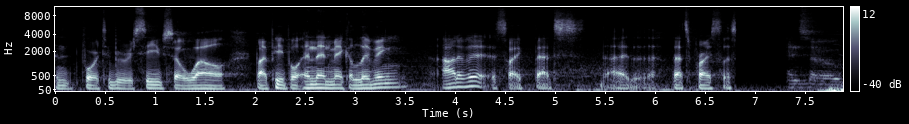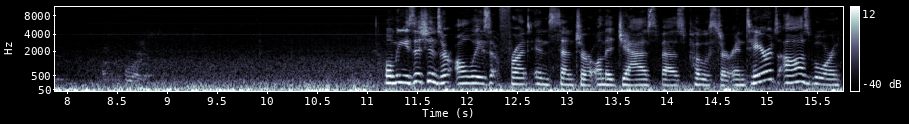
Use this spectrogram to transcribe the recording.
and for it to be received so well by people and then make a living out of it, it's like that's that's priceless. And so, of course. Well, musicians are always front and center on the Jazz Fest poster, and Terrance Osborne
